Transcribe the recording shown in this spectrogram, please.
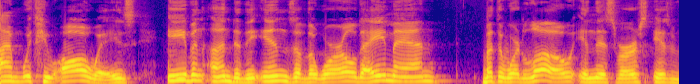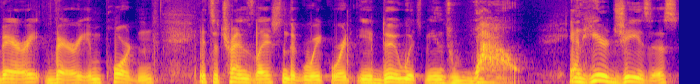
I'm with you always, even unto the ends of the world. Amen. But the word lo in this verse is very, very important. It's a translation of the Greek word idou, which means wow. And here Jesus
